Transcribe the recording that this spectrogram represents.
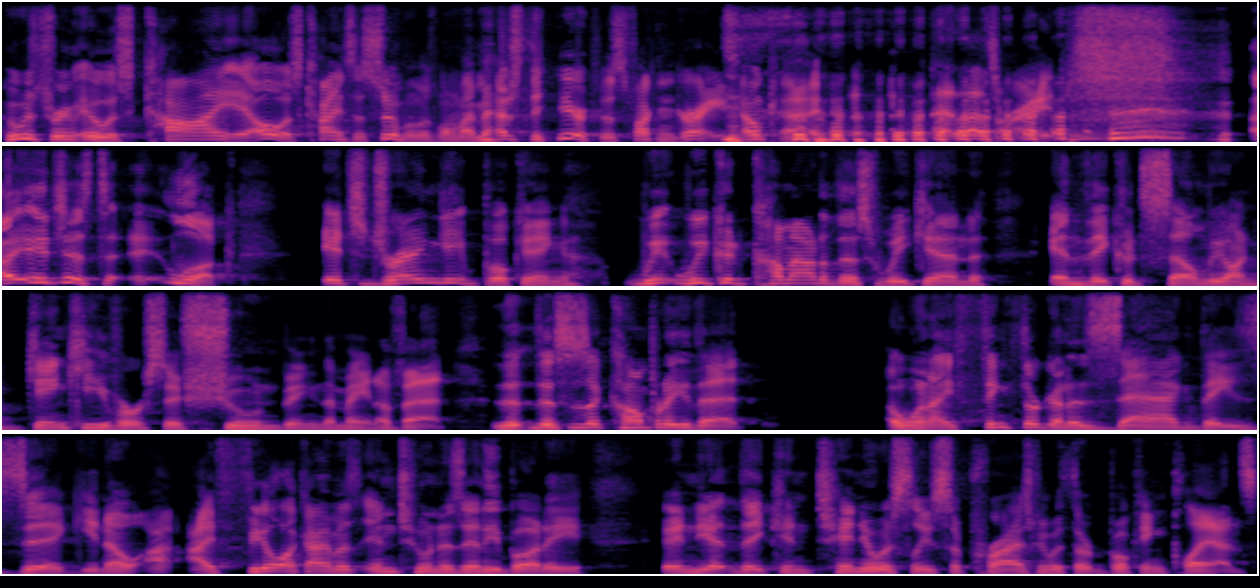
Who was Dream? It was Kai. Oh, it was Kai and Susumu. It was one of my matches of the year. It was fucking great. Okay, that's right. It just it- look. It's Dragon Gate booking. We we could come out of this weekend and they could sell me on Genki versus Shun being the main event. Th- This is a company that when I think they're gonna zag, they zig. You know, I, I feel like I'm as in tune as anybody, and yet they continuously surprise me with their booking plans.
